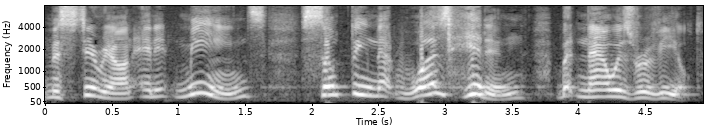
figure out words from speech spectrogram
Mysterion, and it means something that was hidden but now is revealed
